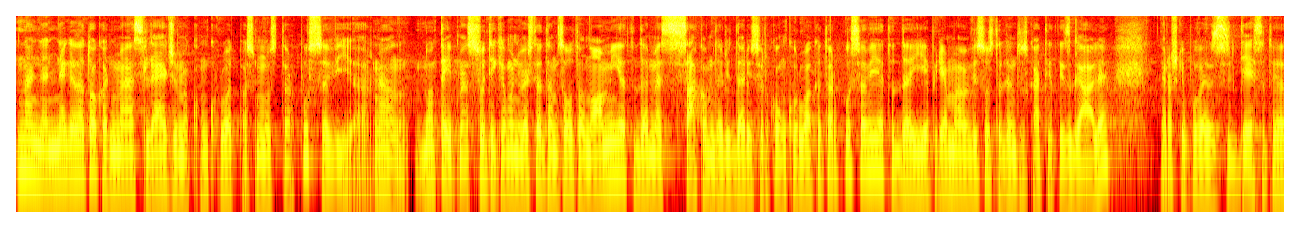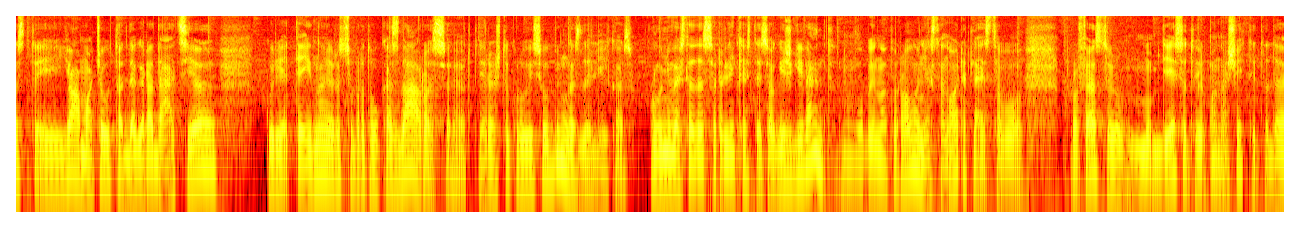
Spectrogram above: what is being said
Na, ne, negana to, kad mes leidžiame konkuruoti pas mus tarpusavyje, ar ne? Nu, nu taip, mes suteikiam universitetams autonomiją, tada mes sakom, dar, dar jūs ir konkuruokite tarpusavyje, tada jie priema visus studentus, ką tik tais gali. Ir aš kaip buvęs dėstytojas, tai jo, mačiau tą degradaciją kurie ateina ir supratau, kas darosi. Ir tai yra iš tikrųjų siaubingas dalykas. Universitetas yra linkęs tiesiog išgyventi. Nu, labai natūralu, niekas nenori atleisti savo profesorių, dėstytojų ir panašiai. Tai tada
